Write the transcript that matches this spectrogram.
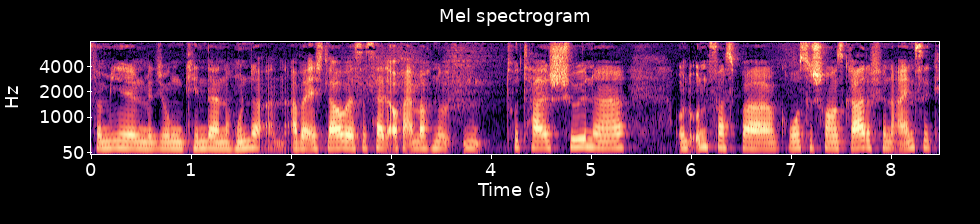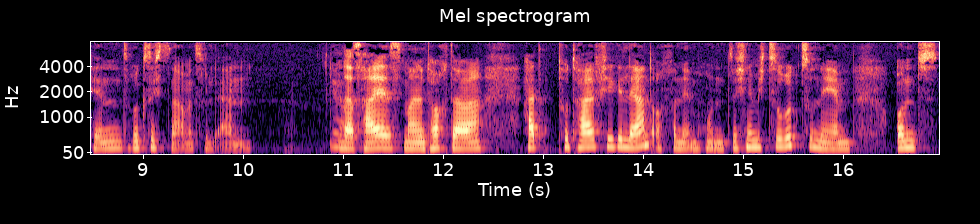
Familien mit jungen Kindern Hunde an? Aber ich glaube, es ist halt auch einfach eine, eine total schöne und unfassbar große Chance, gerade für ein Einzelkind, Rücksichtnahme zu lernen. Ja. Das heißt, meine Tochter hat total viel gelernt auch von dem Hund, sich nämlich zurückzunehmen. Und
